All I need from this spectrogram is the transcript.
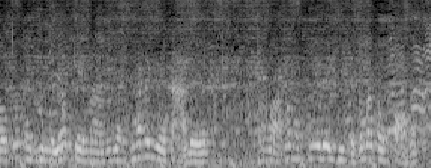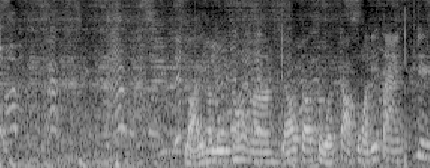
ครับลูกอาทุนเนี่ยเริ่มเกมมานี่ยังแทบไม่มีโอกาสเลยครับ จังหวะเมื่อสักครู่ได้ยิงแต่ก็ไม่ตรงกรอบครับไหลทะลุเข้ามา แล้วจะสวนกลับจังหวะนี้แตงยิง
